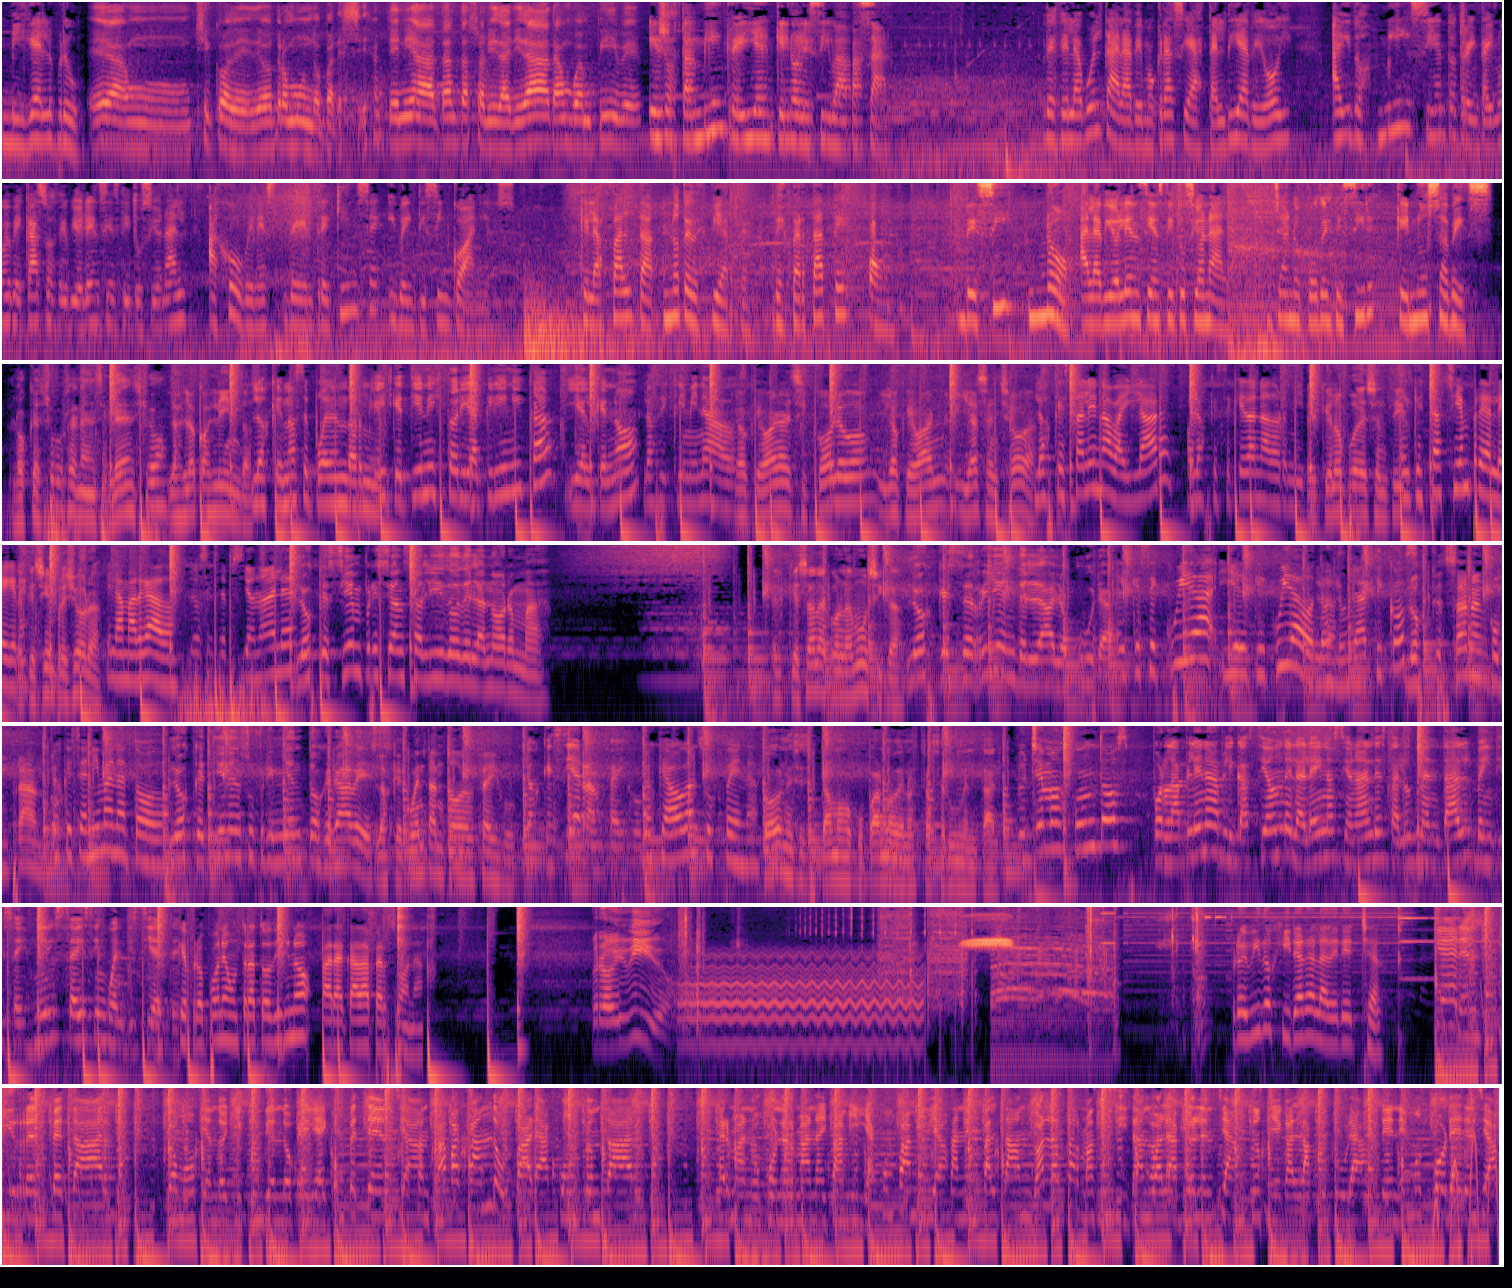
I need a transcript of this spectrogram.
Miguel Bru. Era un chico de, de otro mundo, parecía. Tenía tanta solidaridad, tan buen pibe. Ellos también creían que no les iba a pasar. Desde la vuelta a la democracia hasta el día de hoy, hay 2.139 casos de violencia institucional a jóvenes de entre 15 y 25 años. Que la falta no te despierte. Despertate hoy. Decí no a la violencia institucional. Ya no podés decir que no sabés. Los que sufren en silencio. Los locos lindos. Los que no se pueden dormir. El que tiene historia clínica y el que no. Los discriminados. Los que van al psicólogo y los que van y hacen yoga. Los que salen a bailar o los que se quedan a dormir. El que no puede sentir. El que está siempre alegre. El que siempre llora. El amargado. Los excepcionales. Los que siempre se han salido de la norma. El que sana con la música. Los que se ríen de la locura. El que se cuida y el que cuida a otros. Los lunáticos. Los que sanan comprando. Los que se animan a todo. Los que tienen sufrimientos graves. Los que cuentan todo en Facebook. Los que cierran Facebook. Los que ahogan sus penas. Todos necesitamos ocuparnos de nuestra salud mental. Luchemos juntos por la plena aplicación de la Ley Nacional de Salud Mental 26.657, que propone un trato digno para cada persona. Prohibido. Prohibido girar a la derecha. Quieren y respetar, promoviendo y difundiendo que hay competencia. Están trabajando para confrontar. Hermano con hermana y familia con familia. Están exaltando a las armas, incitando a la violencia. Nos niegan la cultura que tenemos por herencia.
